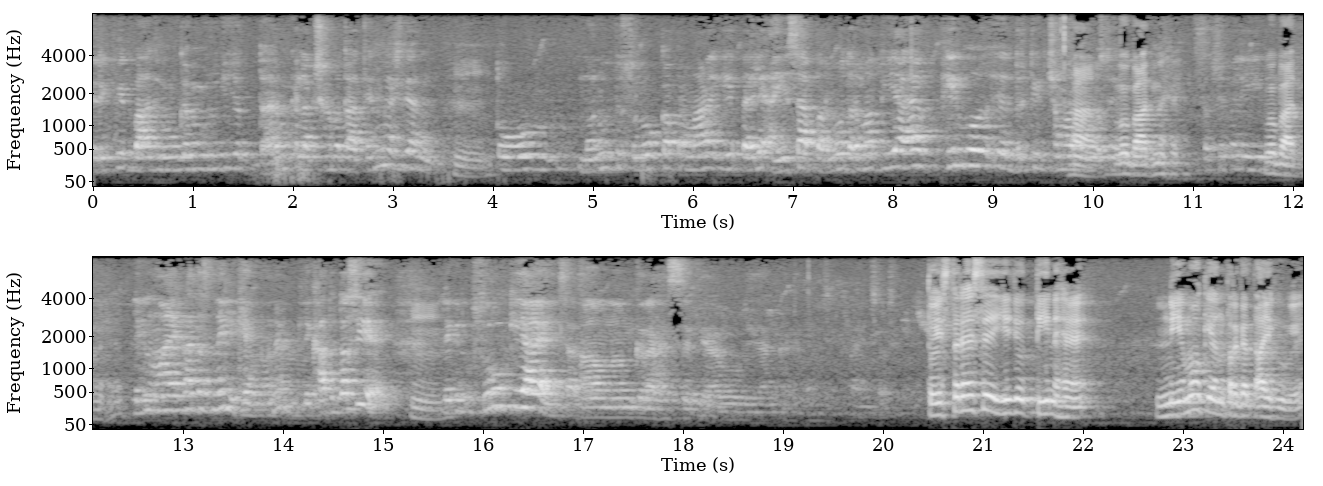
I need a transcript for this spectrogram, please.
ऋग्वेद बाद में गुरु जी जब धर्म के लक्षण बताते हैं ना हम्म। तो मनुष्य श्लोक का प्रमाण ये पहले अहिंसा परमो धर्म दिया है फिर वो धृति क्षमा हाँ वो बाद में है सबसे पहले ये वो बाद में है लेकिन वहाँ एकादश नहीं लिखे उन्होंने लिखा तो दस ही है हम्म। लेकिन शुरू किया है अहिंसा। राम रहस्य क्या है वो भी। तो इस तरह से ये जो तीन हैं नियमों के अंतर्गत आए हुए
